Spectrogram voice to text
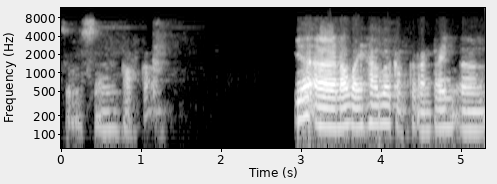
So uh, Kafka. Yeah, uh, now I have a Kafka runtime, uh,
